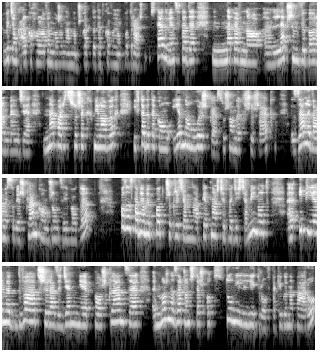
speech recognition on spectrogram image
wyciąg alkoholowy może nam na przykład dodatkowo ją podrażnić, tak? Więc wtedy na pewno e, lepszym wyborem będzie napar z szyszek chmielowych i wtedy taką jedną łyżkę suszonych szyszek zalewamy sobie szklanką wrzącej wody, Pozostawiamy pod przykryciem na 15-20 minut e, i pijemy 2-3 razy dziennie po szklance. E, można zacząć też od 100 ml takiego naparu,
